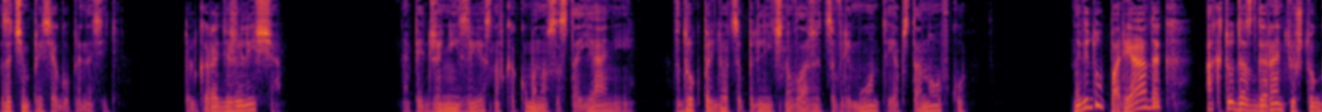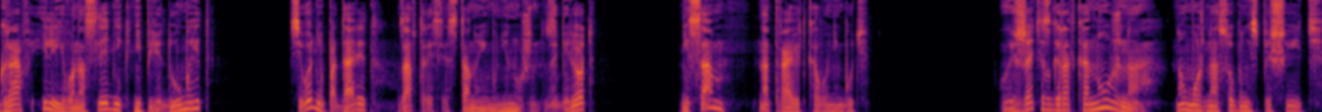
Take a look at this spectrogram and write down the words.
Зачем присягу приносить? Только ради жилища. Опять же, неизвестно, в каком оно состоянии. Вдруг придется прилично вложиться в ремонт и обстановку. Наведу порядок, а кто даст гарантию, что граф или его наследник не передумает? Сегодня подарит, завтра, если стану ему не нужен, заберет. Не сам, натравит кого-нибудь. Уезжать из городка нужно, но можно особо не спешить,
